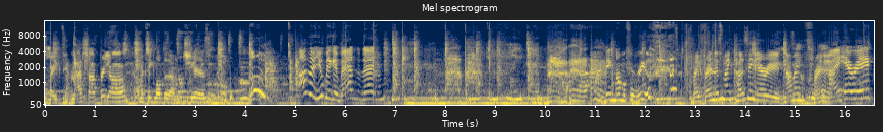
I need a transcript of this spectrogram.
Alright, last shot for y'all. I'm gonna take both of them. Cheers. Ooh, I said you big and bad today. Big mama for real. My friend is my cousin Eric, not my friend. Hi, Eric.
